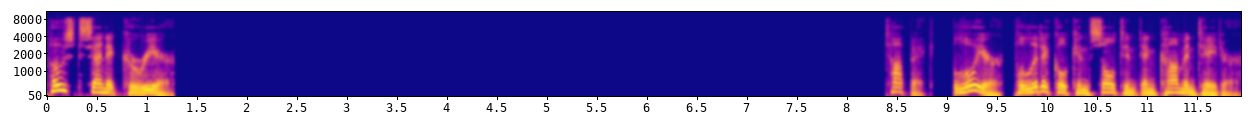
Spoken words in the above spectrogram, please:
Post-Senate career Topic: Lawyer, political consultant and commentator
